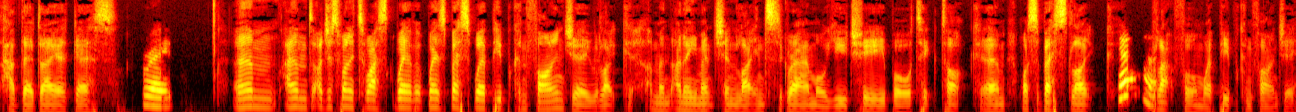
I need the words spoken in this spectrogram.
had their day, I guess. right. Um, and I just wanted to ask, where where's best where people can find you? Like, I mean, I know you mentioned like Instagram or YouTube or TikTok. Um, what's the best like Yeah. platform where people can find you?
